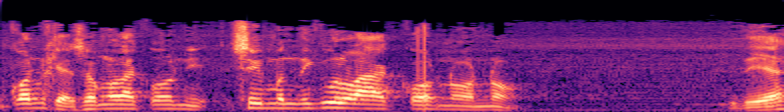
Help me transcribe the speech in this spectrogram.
kon gak iso nglakoni. Sing penting ku lakonono. Gitu ya.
